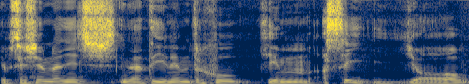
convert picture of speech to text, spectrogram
Já přeším na něč, nad jiným trochu tím, asi jo,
